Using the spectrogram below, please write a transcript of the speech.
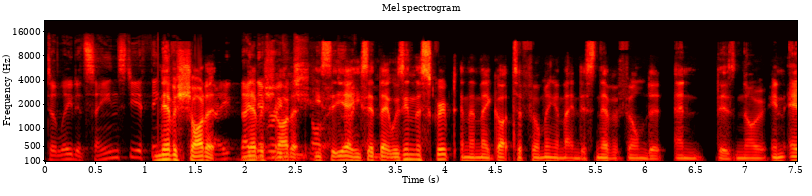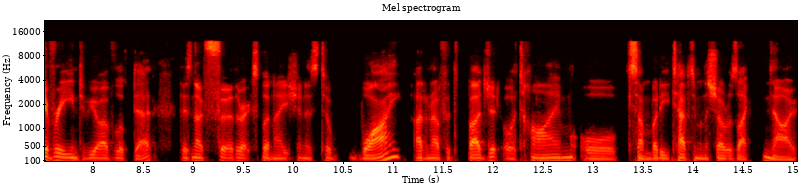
deleted scenes? Do you think? never shot it. They- they never, never shot it. shot He it. said, yeah, he said that it was in the script, and then they got to filming, and they just never filmed it. And there's no in every interview I've looked at, there's no further explanation as to why. I don't know if it's budget or time or somebody taps him on the shoulder was like, no,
